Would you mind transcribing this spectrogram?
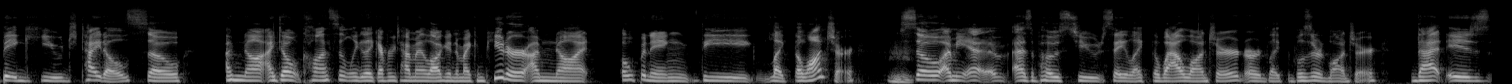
big huge titles. So I'm not. I don't constantly like every time I log into my computer, I'm not opening the like the launcher. Mm-hmm. So I mean, as opposed to say like the WoW launcher or like the Blizzard launcher, that is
